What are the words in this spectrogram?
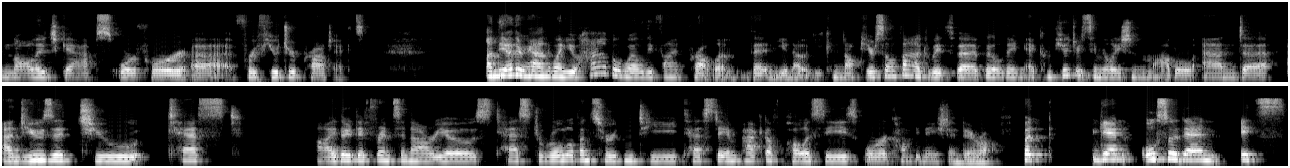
knowledge gaps or for uh, for future projects on the other hand when you have a well-defined problem then you know you can knock yourself out with uh, building a computer simulation model and uh, and use it to test either different scenarios, test the role of uncertainty, test the impact of policies, or a combination thereof. But again, also then it's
